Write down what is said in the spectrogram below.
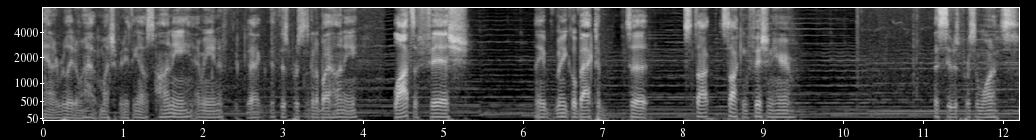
Man, I really don't have much of anything else. Honey, I mean, if, if this person's to buy honey. Lots of fish. They may go back to, to stock, stocking fish in here. Let's see what this person wants.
